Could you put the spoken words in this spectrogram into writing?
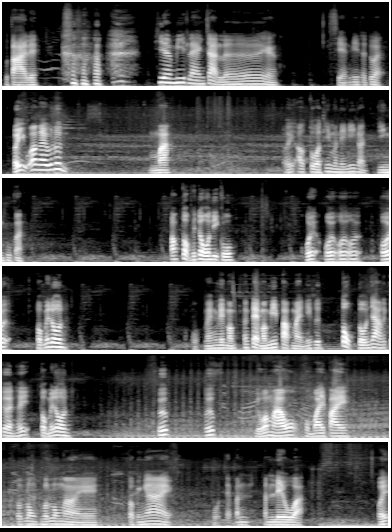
กูตายเลย เฮียมีดแรงจัดเลย เสียนมีดซะด้วย เฮ้ยว่าไงวะรุ่น มาเอ้ยเอาตัวที่มันในนี่ก่อนยิงกูก่อน ต้องตบให้โดนดิกู โอ้ยโอ้ยโอ้ยโอ้ยโอ้ยตบไม่โดน โอ้โหแม่งเลยมาตั้งแต่มามีปรับใหม่นี่คือตบโดนยากเหลือเกิน เฮ้ยตบไม่โดนปึ๊บปึ๊บหรือว่าเมาส์ผมไวไป ลดลงลดลงหน่อย ตบง่ายโอ้แต่มันมันเร็วอะ เฮ้ย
